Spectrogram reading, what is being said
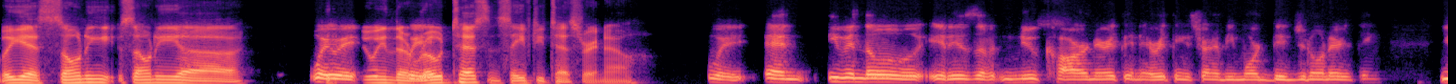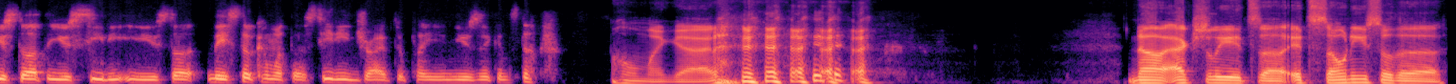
but yes, Sony Sony uh Wait, wait, doing the wait. road test and safety test right now. wait. And even though it is a new car and everything, everything's trying to be more digital and everything. You still have to use CD. You still they still come with a CD drive to play music and stuff. Oh my god. no, actually it's uh it's Sony, so the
